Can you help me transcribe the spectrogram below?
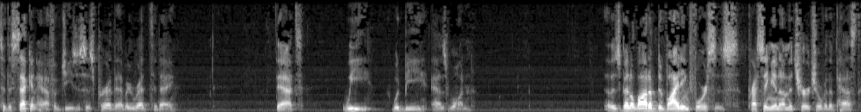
to the second half of Jesus' prayer that we read today? That we would be as one. There's been a lot of dividing forces pressing in on the church over the past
